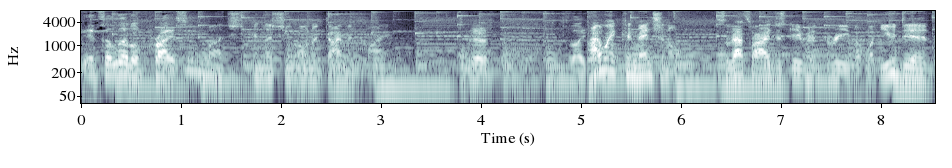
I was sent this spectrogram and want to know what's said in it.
it's a little pricey Too much unless you own a diamond mine. yeah. like I went conventional, so that's why I just gave it a three. But what you did,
